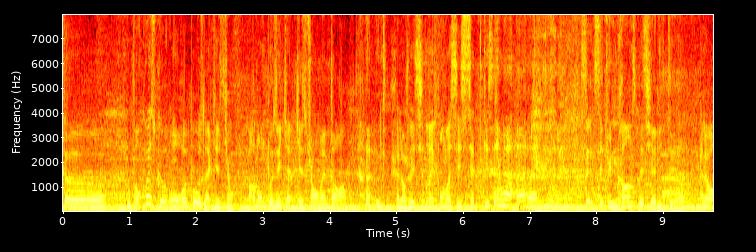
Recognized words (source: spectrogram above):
que... Ou pourquoi est-ce qu'on repose la question? Pardon de poser quatre questions en même temps. Hein. Alors je vais essayer de répondre à ces sept questions. C'est une grande spécialité. Hein. Alors,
